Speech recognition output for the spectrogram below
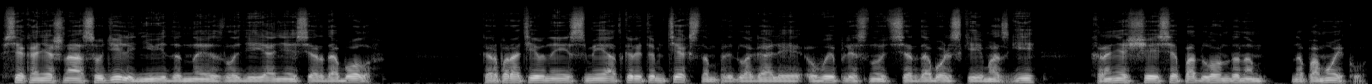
Все, конечно, осудили невиданное злодеяние сердоболов. Корпоративные СМИ открытым текстом предлагали выплеснуть сердобольские мозги, хранящиеся под Лондоном, на помойку.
